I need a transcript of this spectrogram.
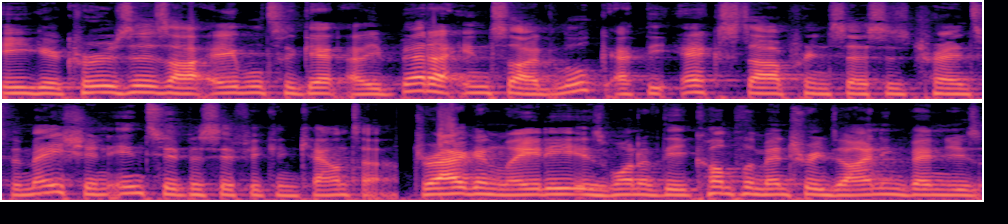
Eager cruisers are able to get a better inside look at the ex-Star Princess's transformation into Pacific Encounter. Dragon Lady is one of the complimentary dining venues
